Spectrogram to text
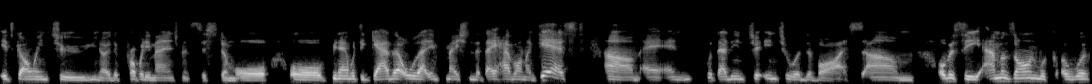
it's going to you know the property management system or or being able to gather all that information that they have on a guest um, and, and, put that into into a device. Um, obviously, Amazon were, were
